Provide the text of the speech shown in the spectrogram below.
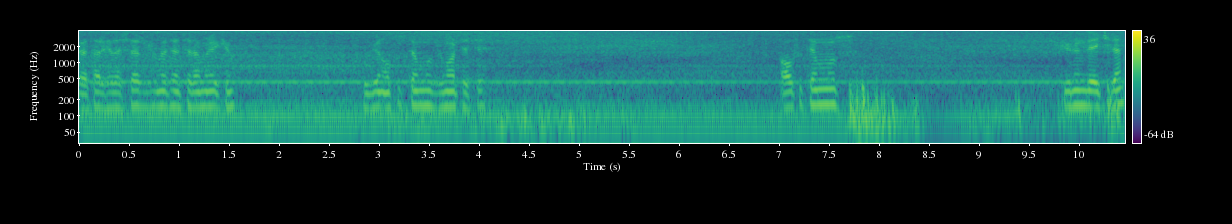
Evet arkadaşlar cümleten selamünaleyküm. Bugün 30 Temmuz Cumartesi. 6 Temmuz gününde ekilen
